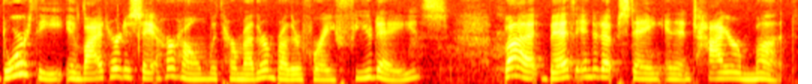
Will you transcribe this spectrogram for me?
Dorothy invited her to stay at her home with her mother and brother for a few days, but Beth ended up staying an entire month,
